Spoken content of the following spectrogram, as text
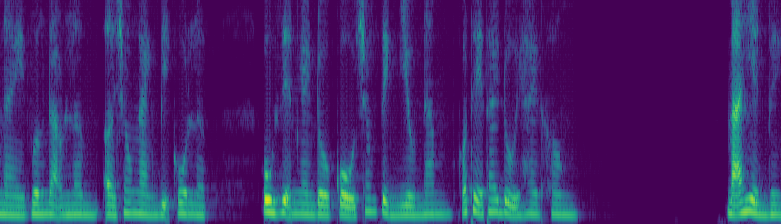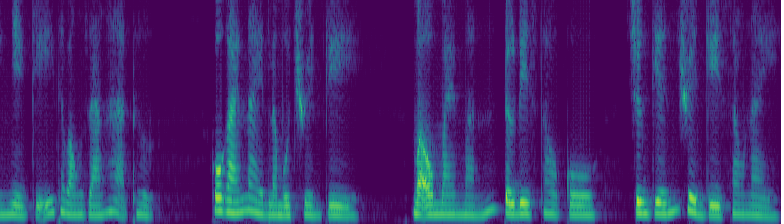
này Vương Đạo Lâm ở trong ngành bị cô lập, cục diện ngành đồ cổ trong tỉnh nhiều năm có thể thay đổi hay không. Mã Hiển Vinh nhìn kỹ theo bóng dáng Hạ Thược. Cô gái này là một truyền kỳ, mà ông may mắn được đi sau cô, chứng kiến truyền kỳ sau này.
